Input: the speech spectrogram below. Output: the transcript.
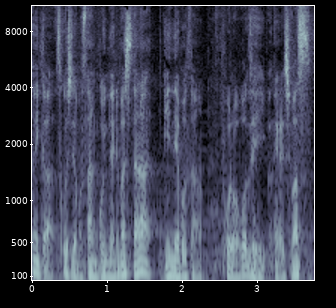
何か少しでも参考になりましたらいいねボタンフォローをぜひお願いします。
